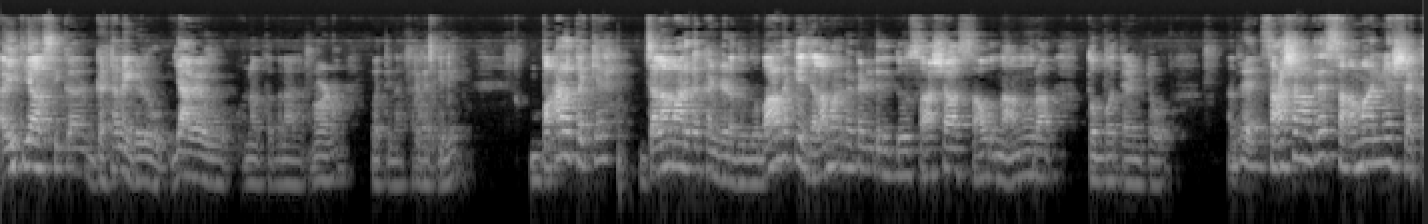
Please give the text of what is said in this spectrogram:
ಐತಿಹಾಸಿಕ ಘಟನೆಗಳು ಯಾವ್ಯಾವು ಅನ್ನೋಂಥದ್ದನ್ನ ನೋಡೋಣ ಇವತ್ತಿನ ತರಗತಿಯಲ್ಲಿ. ಭಾರತಕ್ಕೆ ಜಲಮಾರ್ಗ ಕಂಡಿಡಿದದ್ದು. ಭಾರತಕ್ಕೆ ಜಲಮಾರ್ಗ ಕಂಡಿಡಿದಿದ್ದು ಸಾಶಾ ಸಾವಿರದ ನಾನ್ನೂರ ತೊಂಬತ್ತೆಂಟು. ಅಂದ್ರೆ ಸಾಶಾ ಅಂದ್ರೆ ಸಾಮಾನ್ಯ ಶಕ.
